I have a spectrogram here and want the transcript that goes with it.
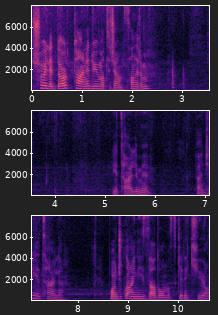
şöyle dört tane düğüm atacağım sanırım. Yeterli mi? Bence yeterli. Boncukla aynı hizada olması gerekiyor.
